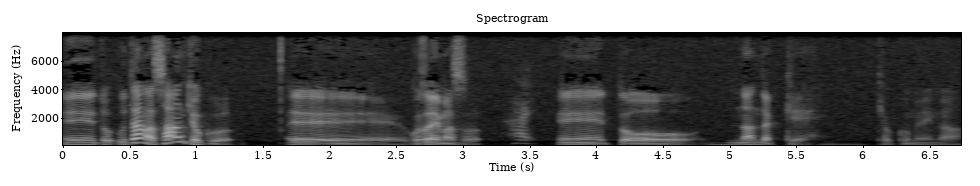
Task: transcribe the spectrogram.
えー、と歌が3曲、えーございます。はい。えー、となんだっけ曲名が。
